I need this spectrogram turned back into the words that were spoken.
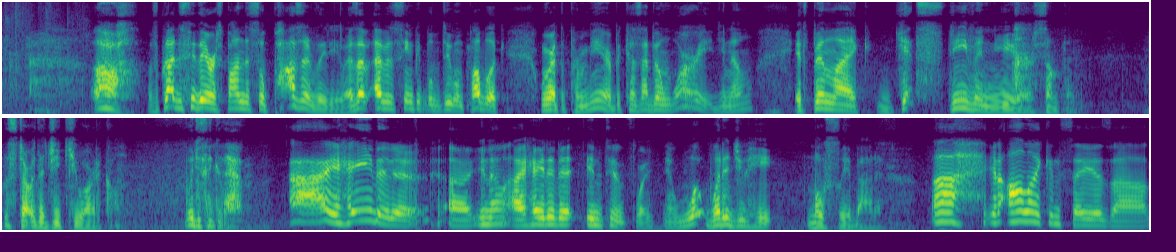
Oh, I was glad to see they responded so positively to you, as I've ever seen people do in public when we were at the premiere, because I've been worried, you know? It's been like, get Steven year or something. Let's start with the GQ article. What'd you think of that? I hated it. Uh, you know, I hated it intensely. Yeah, what, what did you hate mostly about it? Uh, you know, all I can say is uh,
